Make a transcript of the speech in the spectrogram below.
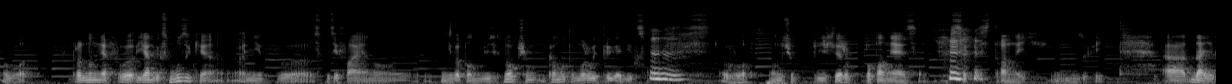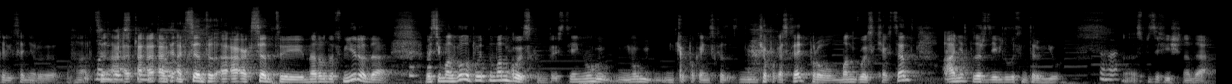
Вот. Правда, у меня в Яндекс Музыке, а не в Spotify, но не в Apple Music. Но, в общем, кому-то, может быть, пригодится. Mm-hmm. Вот. Он еще даже пополняется странной музыкой. А, да, я коллекционирую акцент, а, а, акценты, акценты народов мира, да. Но эти монголы поют на монгольском, то есть я не могу, не могу ничего, пока не сказать, ничего пока сказать про монгольский акцент. А нет, подожди, я видел их интервью. Ага. Специфично, да.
